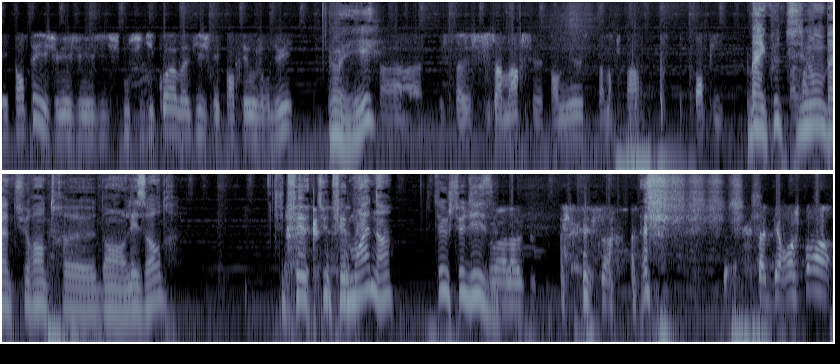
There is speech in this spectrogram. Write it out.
J'ai tenté. Je, vais- je, je me suis dit quoi, vas-y, je vais tenter aujourd'hui. Oui. Ça, ça, si ça marche, tant mieux. Si ça marche pas, tant pis. Bah écoute, Voilà. sinon, bah, tu rentres euh, dans les ordres. Tu te fais, tu te fais moine, hein Tu sais que je te dise Voilà. ça, ça te dérange pas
